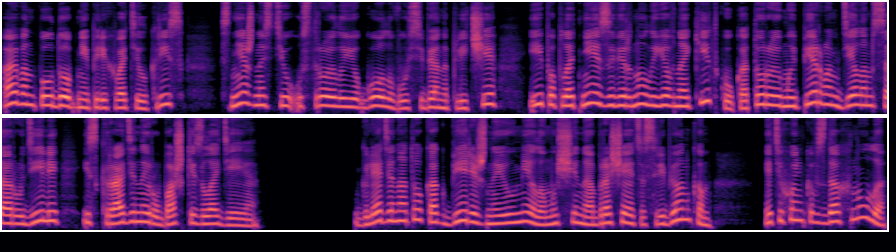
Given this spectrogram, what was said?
Айван поудобнее перехватил Крис, с нежностью устроил ее голову у себя на плече и поплотнее завернул ее в накидку, которую мы первым делом соорудили из краденой рубашки злодея. Глядя на то, как бережно и умело мужчина обращается с ребенком, я тихонько вздохнула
